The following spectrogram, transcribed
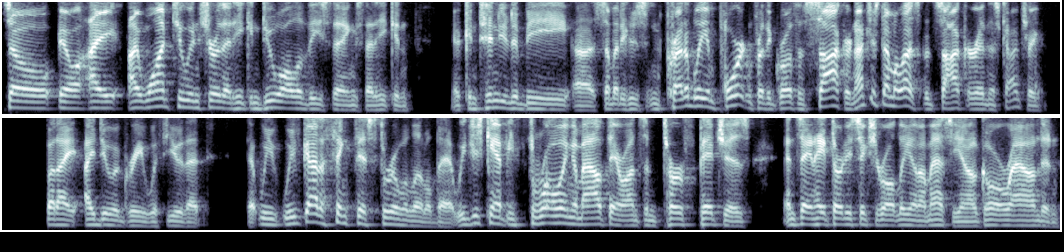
So, you know, I I want to ensure that he can do all of these things, that he can you know, continue to be uh, somebody who's incredibly important for the growth of soccer, not just MLS, but soccer in this country. But I I do agree with you that that we we've got to think this through a little bit. We just can't be throwing him out there on some turf pitches and saying, "Hey, 36 year old Lionel Messi, you know, go around and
